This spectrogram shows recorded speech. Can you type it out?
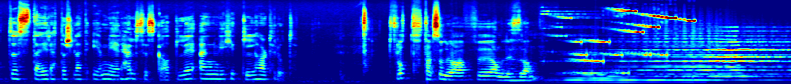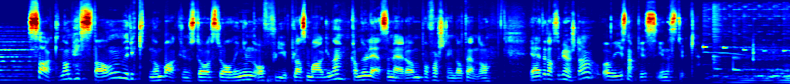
at støy rett og slett er mer helseskadelig enn vi hittil har trodd. Flott. Takk skal du ha, Annelise Stranden. Sakene om Hessdalen, ryktene om bakgrunnsstrålingen og flyplassmagene kan du lese mer om på forskning.no. Jeg heter Lasse Bjørnstad, og vi snakkes i neste uke.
